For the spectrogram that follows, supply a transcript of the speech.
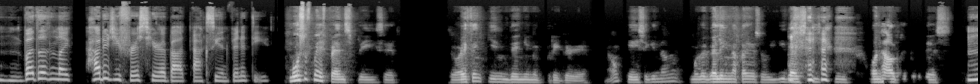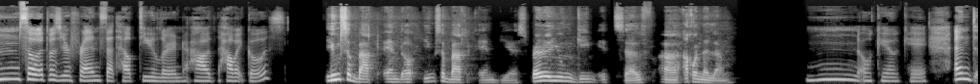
Mhm. But then, like, how did you first hear about Axie Infinity? Most of my friends plays it. So, I think yun din yung nag-trigger eh. Okay, sige na. Magagaling na kayo. So, you guys teach me on how to do this. Mm, so it was your friends that helped you learn how how it goes? Yung sa back end, o yung sa back end, yes. Pero yung game itself, ah, ako na lang. Mm, okay, okay. And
